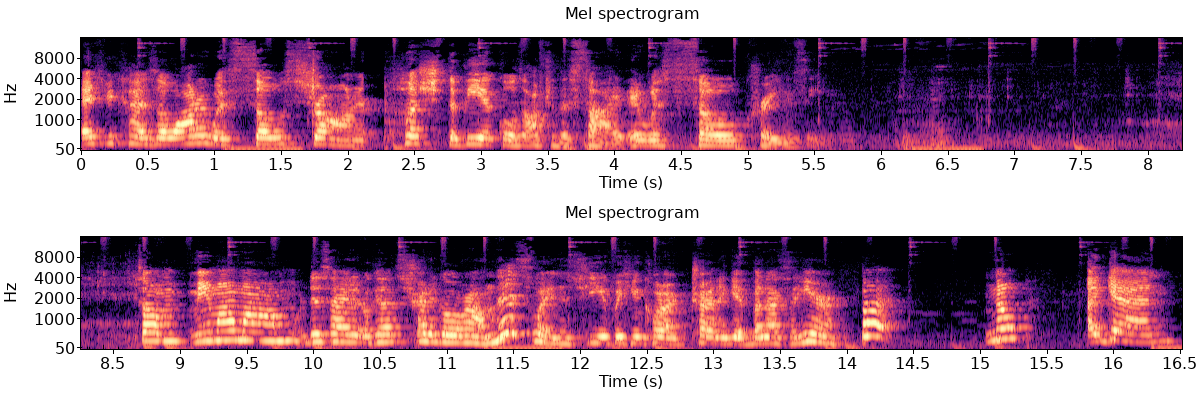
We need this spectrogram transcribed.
it's because the water was so strong it pushed the vehicles off to the side it was so crazy so me and my mom decided, okay, let's try to go around this way to see if we can try to get Vanessa here. But, nope. Again,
